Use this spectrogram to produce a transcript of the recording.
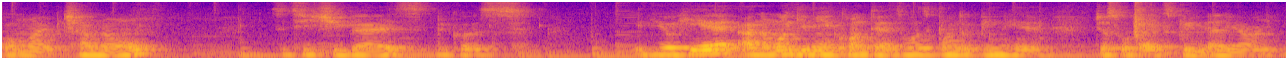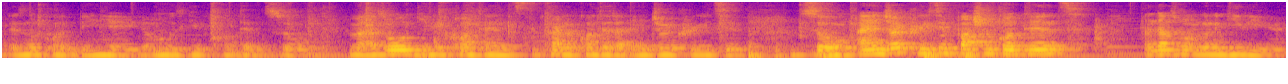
on my channel to teach you guys because if you're here and i'm not giving you content what's the point of being here just what I explained earlier on. There's no point being here I'm not going to give content. So I might as well give you content, the kind of content I enjoy creating. So I enjoy creating fashion content and that's what I'm going to give you.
